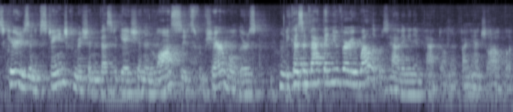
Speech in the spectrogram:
Securities and Exchange Commission investigation and lawsuits from shareholders because in fact they knew very well it was having an impact on their financial outlook.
